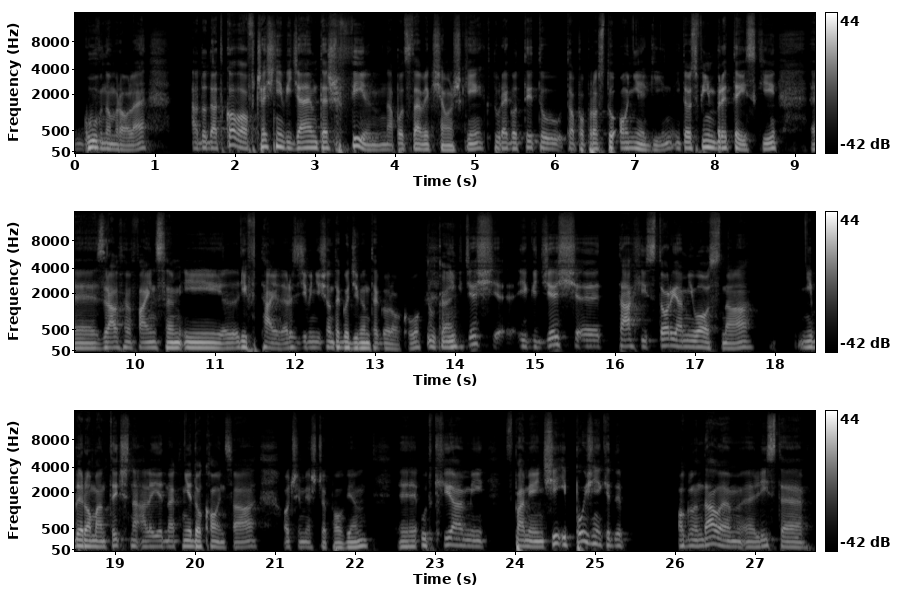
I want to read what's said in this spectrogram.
główną rolę. A dodatkowo wcześniej widziałem też film na podstawie książki, którego tytuł to po prostu Oniegin. I to jest film brytyjski e, z Ralphem Fiennesem i Liv Tyler z 99 roku. Okay. I, gdzieś, I gdzieś e, ta historia miłosna, niby romantyczna, ale jednak nie do końca, o czym jeszcze powiem, e, utkwiła mi w pamięci i później, kiedy oglądałem listę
